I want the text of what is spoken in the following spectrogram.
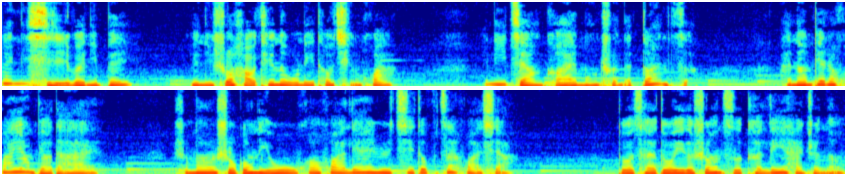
为你喜，为你悲。为你说好听的无厘头情话，为你讲可爱萌蠢的段子，还能变着花样表达爱，什么手工礼物、画画、恋爱日记都不在话下。多才多艺的双子可厉害着呢。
